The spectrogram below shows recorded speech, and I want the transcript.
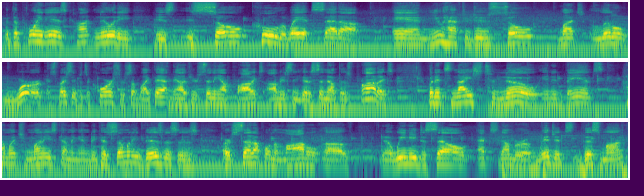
But the point is continuity is is so cool the way it's set up. And you have to do so much little work especially if it's a course or something like that. Now if you're sending out products obviously you got to send out those products but it's nice to know in advance how much money's coming in because so many businesses are set up on the model of you know we need to sell X number of widgets this month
